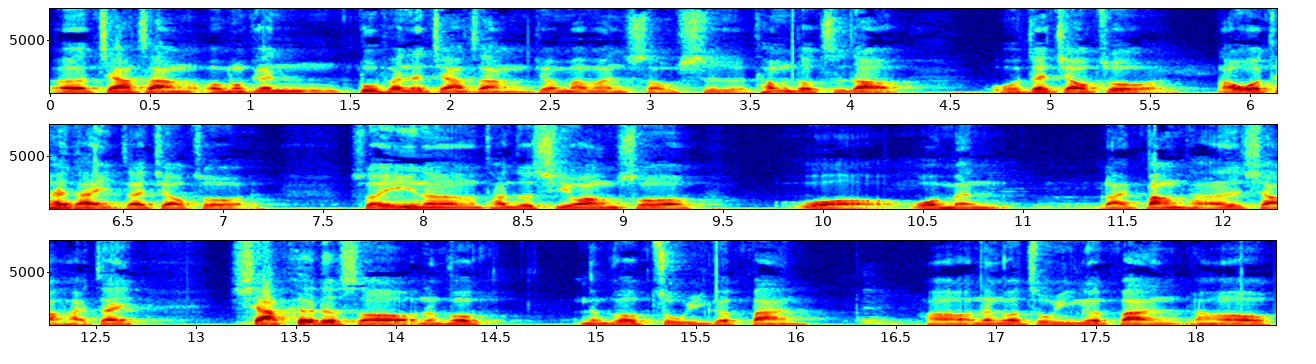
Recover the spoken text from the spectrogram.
呃，家长我们跟部分的家长就慢慢熟识了，他们都知道我在教作文，那我太太也在教作文。所以呢，他就希望说我，我我们来帮他的小孩在下课的时候能够能够组一个班，嗯，好，能够组一个班，然后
